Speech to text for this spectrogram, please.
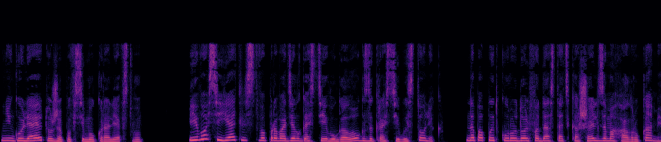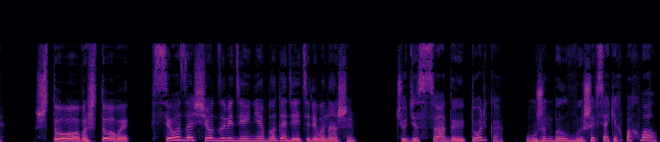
не гуляют уже по всему королевству. Его сиятельство проводил гостей в уголок за красивый столик. На попытку Рудольфа достать кошель замахал руками. «Что вы, что вы! Все за счет заведения благодетелева наши!» Чудеса, да и только. Ужин был выше всяких похвал.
